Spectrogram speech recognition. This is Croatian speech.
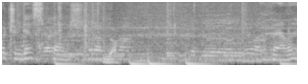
oči gdje se pevaš? Da. Pevaj.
